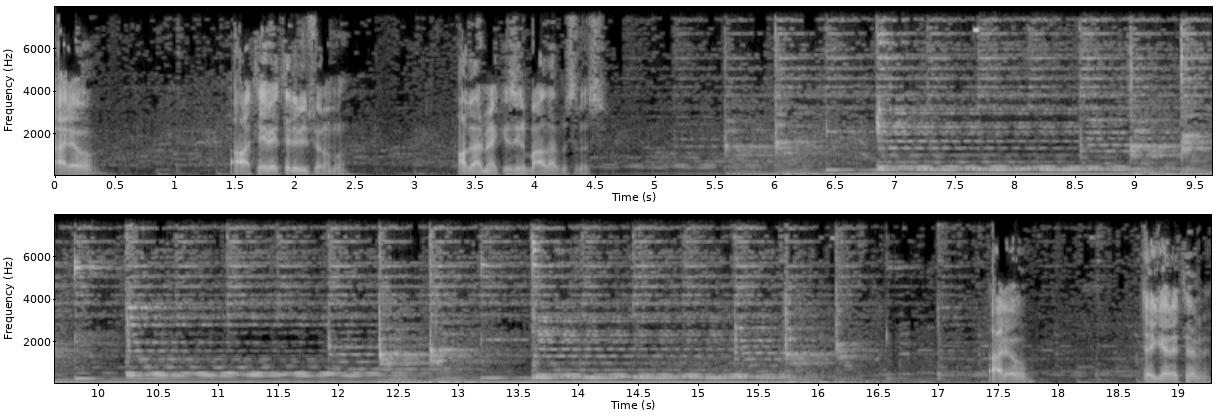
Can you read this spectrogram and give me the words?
Alo. ATV televizyonu mu? Haber merkezini bağlar mısınız? Alo. TGRT mi?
